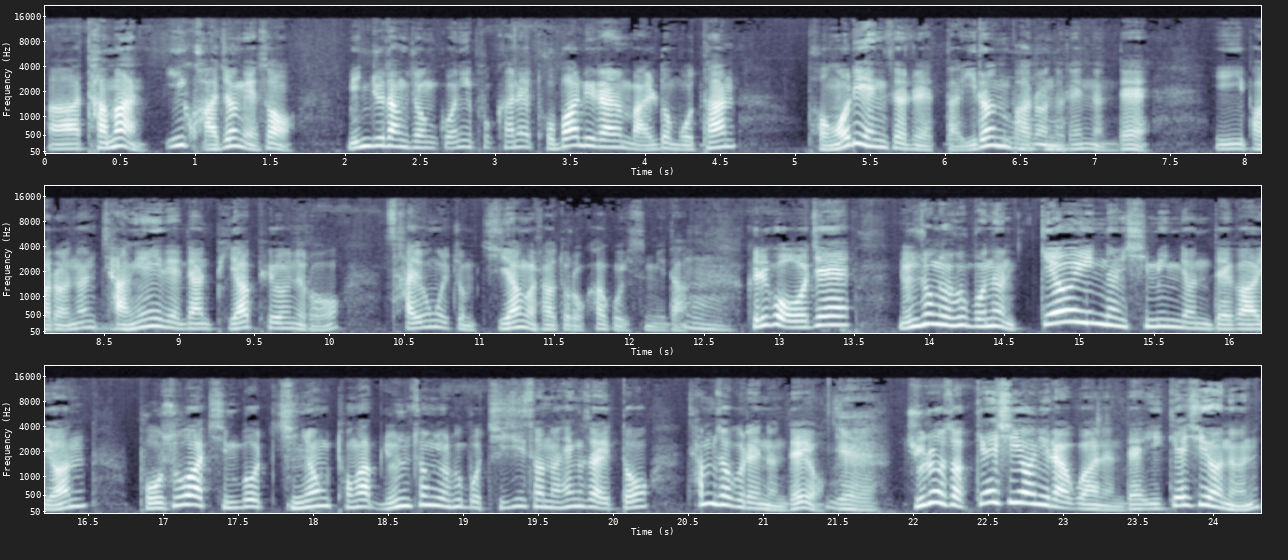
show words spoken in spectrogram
아, 다만 이 과정에서 민주당 정권이 북한의 도발이라는 말도 못한 벙어리 행세를 했다. 이런 음. 발언을 했는데 이 발언은 장애인에 대한 비하 표현으로 사용을 좀 지양을 하도록 하고 있습니다. 음. 그리고 어제 윤석열 후보는 깨어있는 시민연대가 연 보수와 진보 진영 통합 윤석열 후보 지지 선언 행사에 또 참석을 했는데요. 예. 줄여서 깨시연이라고 하는데 이 깨시연은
